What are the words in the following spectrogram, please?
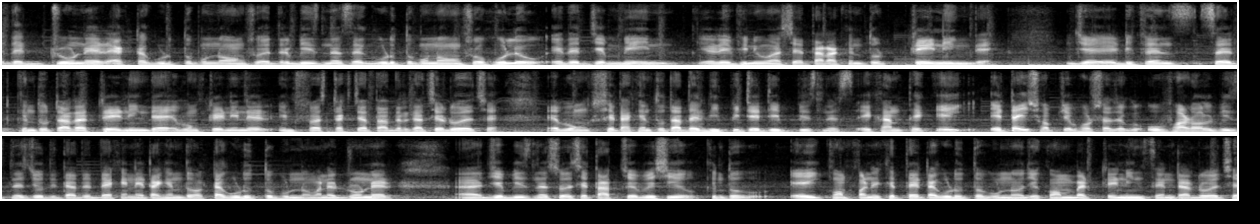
এদের ড্রোনের একটা গুরুত্বপূর্ণ অংশ, এদের বিজনেসের গুরুত্বপূর্ণ অংশ হলেও এদের যে মেইন রেভিনিউ আসে, তারা কিন্তু ট্রেনিং দেয়। যে ডিফেন্সের কিন্তু তারা ট্রেনিং দেয় এবং ট্রেনিংয়ের ইনফ্রাস্ট্রাকচার তাদের কাছে রয়েছে এবং সেটা কিন্তু তাদের রিপিটেটিভ বিজনেস এখান থেকেই এটাই সবচেয়ে ভরসাযোগ্য। ওভারঅল বিজনেস যদি তাদের দেখেন, এটা কিন্তু একটা গুরুত্বপূর্ণ। মানে ড্রোনের যে বিজনেস রয়েছে, তার চেয়ে বেশি কিন্তু এই কোম্পানির ক্ষেত্রে এটা গুরুত্বপূর্ণ যে কমব্যাট ট্রেনিং সেন্টার রয়েছে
